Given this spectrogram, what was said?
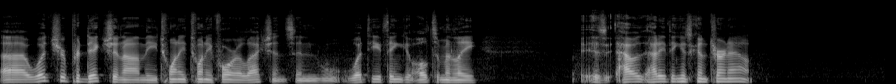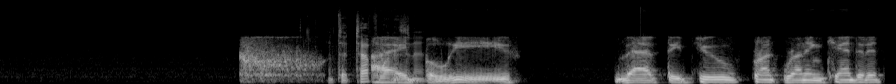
uh, what's your prediction on the 2024 elections, and what do you think ultimately is? How how do you think it's going to turn out? It's a tough one, I isn't it? believe that the two front running candidates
